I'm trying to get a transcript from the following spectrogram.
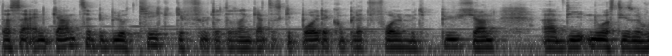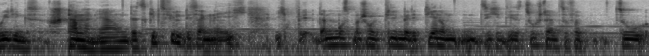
dass er eine ganze Bibliothek gefüllt hat, also ein ganzes Gebäude komplett voll mit Büchern, äh, die nur aus diesen Readings stammen. Ja. Und jetzt gibt es viele, die sagen, nee, ich, ich, da muss man schon viel meditieren, um sich in diese Zustände zu, zu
